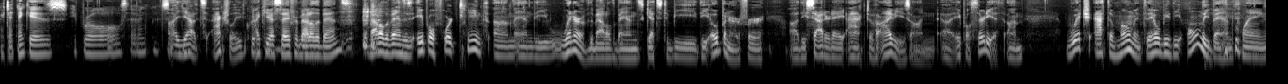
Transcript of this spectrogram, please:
which I think is April seventh. Uh, yeah, it's actually I Quick can- PSA for yeah. Battle of the Bands. Battle of the Bands is April 14th, um, and the winner of the Battle of the Bands gets to be the opener for uh, the Saturday act of Ivies on uh, April 30th. Um, which at the moment they will be the only band playing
